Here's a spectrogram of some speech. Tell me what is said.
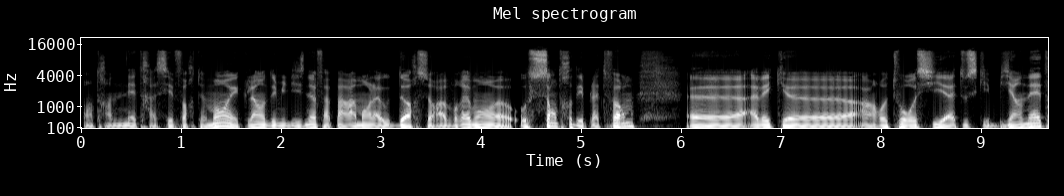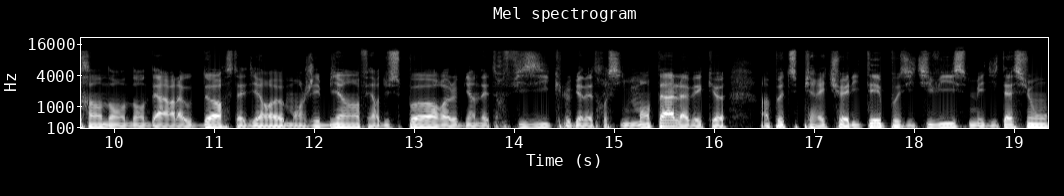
en train de naître assez fortement et que là en 2019 apparemment l'outdoor sera vraiment euh, au centre des plateformes euh, avec euh, un retour aussi à tout ce qui est bien-être hein, dans, dans derrière l'outdoor, c'est-à-dire euh, manger bien, faire du sport, euh, le bien-être physique, le bien-être aussi mental avec un peu de spiritualité, positivisme, méditation.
